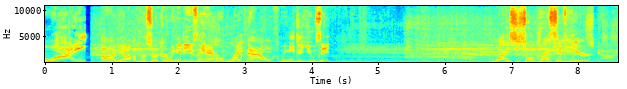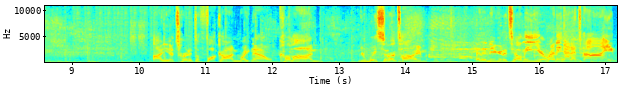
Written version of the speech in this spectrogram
Why? Anya, a berserker, we need to use the hammer right now. We need to use it. Why is she so aggressive here? Anya, turn it the fuck on right now. Come on. You're wasting our time. And then you're gonna tell me you're running out of time.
